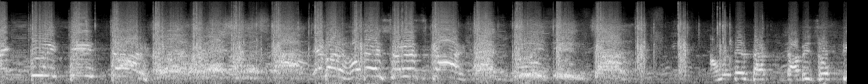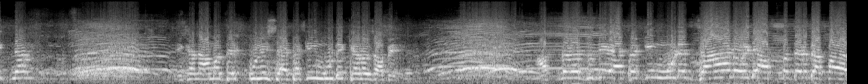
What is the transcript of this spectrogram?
এক দুই তিন চার এবার হবে সংস্কার আমাদের দাবি যৌক্তিক না? এখানে আমাদের পুলিশ অ্যাটাকিং মুডে কেন যাবে? আপনারা যদি অ্যাটাকিং মুডে যান, ওইটা আপনাদের ব্যাপার।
